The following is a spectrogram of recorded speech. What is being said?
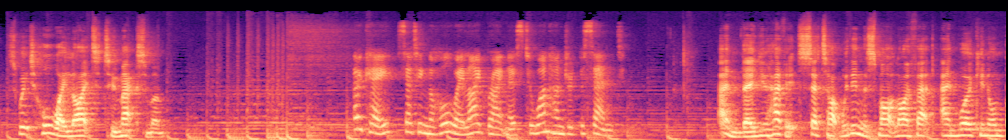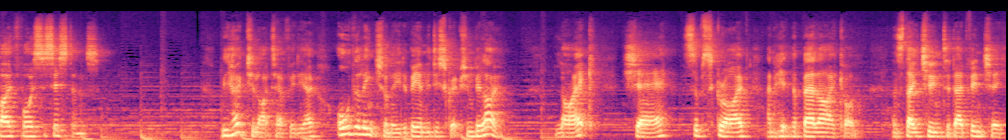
Switch hallway light to maximum. Okay, setting the hallway light brightness to 100%. And there you have it, set up within the Smart Life app and working on both voice assistants. We hope you liked our video. All the links you'll need will be in the description below. Like, share, subscribe and hit the bell icon. And stay tuned to DADvinci.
